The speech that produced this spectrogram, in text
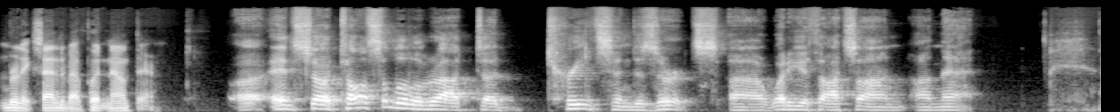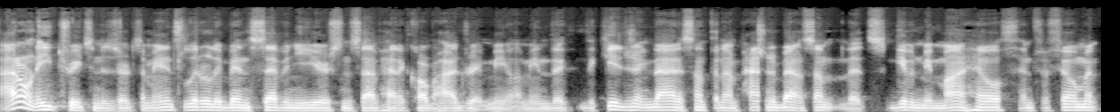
really excited about putting out there. Uh, and so tell us a little about uh, treats and desserts. Uh, what are your thoughts on, on that? I don't eat treats and desserts. I mean, it's literally been seven years since I've had a carbohydrate meal. I mean, the, the ketogenic diet is something I'm passionate about, something that's given me my health and fulfillment.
